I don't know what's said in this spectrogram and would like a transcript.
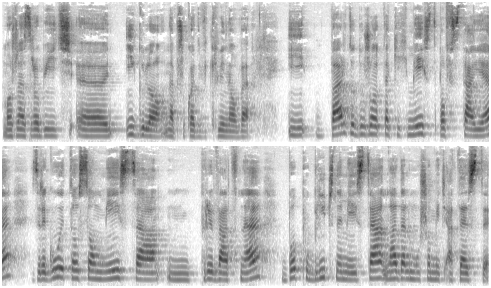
Można zrobić e, iglo na przykład wiklinowe. I bardzo dużo takich miejsc powstaje. Z reguły to są miejsca mm, prywatne, bo publiczne miejsca nadal muszą mieć atesty.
